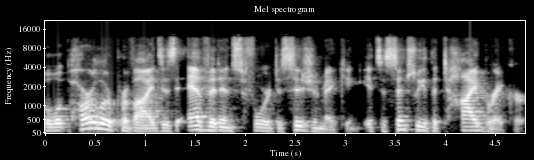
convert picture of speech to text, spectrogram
But what Parlor provides is evidence for decision making. It's essentially the tiebreaker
